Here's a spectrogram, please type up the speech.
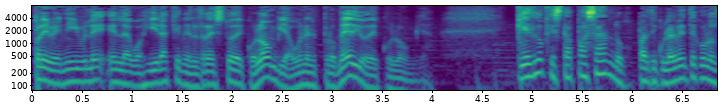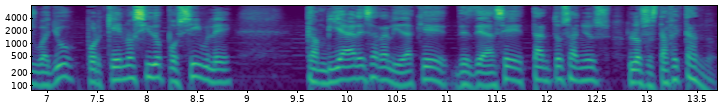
prevenible en La Guajira que en el resto de Colombia o en el promedio de Colombia. ¿Qué es lo que está pasando, particularmente con los guayú? ¿Por qué no ha sido posible cambiar esa realidad que desde hace tantos años los está afectando?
